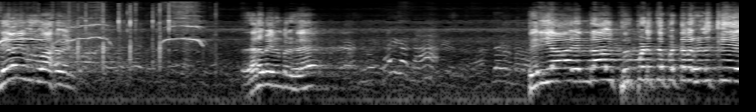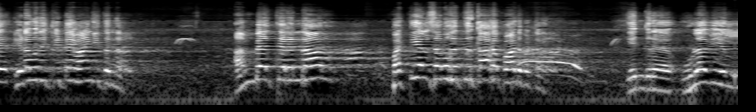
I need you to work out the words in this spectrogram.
நிலை உருவாக வேண்டும். அருமை நண்பர்களே பெரியார் என்றால் பிற்படுத்தப்பட்டவர்களுக்கு இடஒதுக்கீட்டை வாங்கி தந்தவர். அம்பேத்கர் என்றால் பட்டியல் சமூகத்திற்காக பாடுபட்டவர் என்கிற உளவியல்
